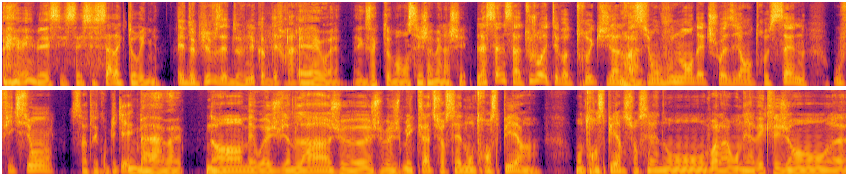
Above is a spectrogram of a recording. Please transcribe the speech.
oui, mais c'est c'est- c'est ça l'actoring. Et depuis, vous êtes devenus comme des frères. Eh ouais, exactement. On s'est jamais lâché. La scène, ça a toujours été votre truc, Gilles. Ouais. Si on vous demandait de choisir entre scène ou fiction, ce serait très compliqué. Bah ouais. Non, mais ouais, je viens de là. Je, je, m'éclate sur scène. On transpire. On transpire sur scène. On voilà, on est avec les gens. euh,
